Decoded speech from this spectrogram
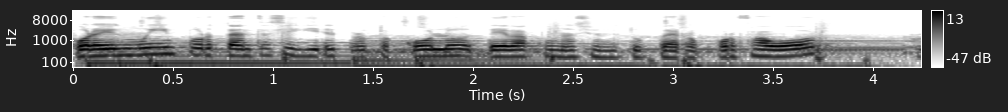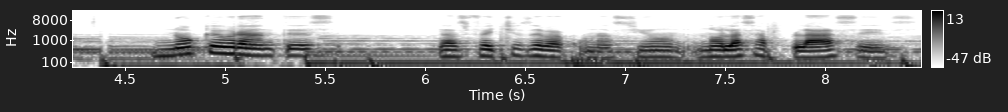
Por ello es muy importante seguir el protocolo de vacunación de tu perro. Por favor, no quebrantes las fechas de vacunación, no las aplaces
